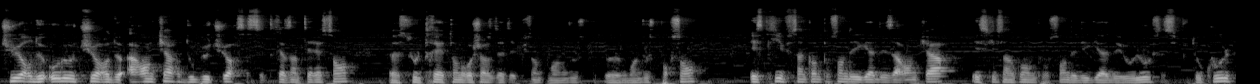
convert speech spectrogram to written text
Tueur de holo, tueur de Arankar, double tueur, ça c'est très intéressant. Sous le trait, temps de recharge d'attaque puissante, moins 12%. moins 12%. Esquive 50% des dégâts des Arankar, esquive 50% des dégâts des holo, ça c'est plutôt cool.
